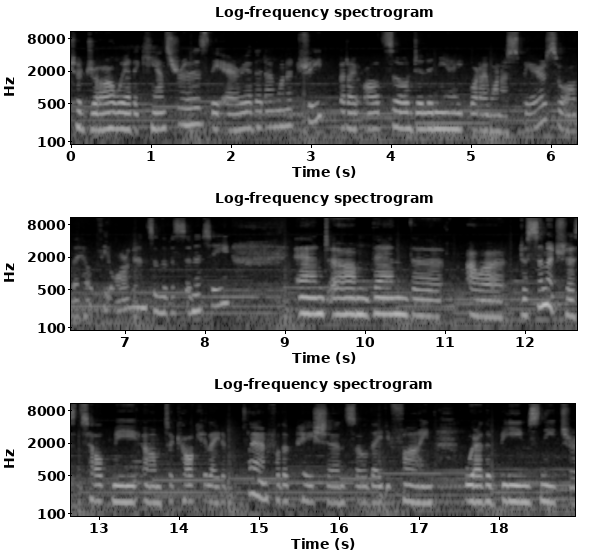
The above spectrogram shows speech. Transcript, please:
to draw where the cancer is, the area that I want to treat, but I also delineate what I want to spare, so all the healthy organs in the vicinity. And um, then the our dosimetrists help me um, to calculate a plan for the patient so they define where the beams need to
